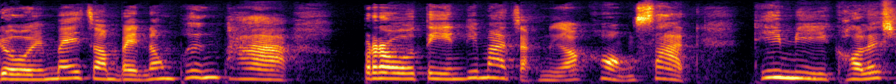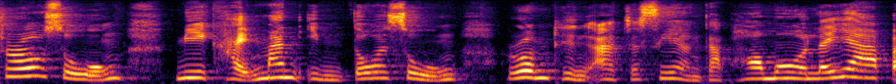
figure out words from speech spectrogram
โดยไม่จำเป็นต้องพึ่งพา โปรตีนที่มาจากเนื้อของสัตว์ ที่มีคอเลสเตอรอลสูง มีไขมันอิ่มตัวสูง รวมถึงอาจจะเสี่ยงกับฮอร์โมนและยาป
